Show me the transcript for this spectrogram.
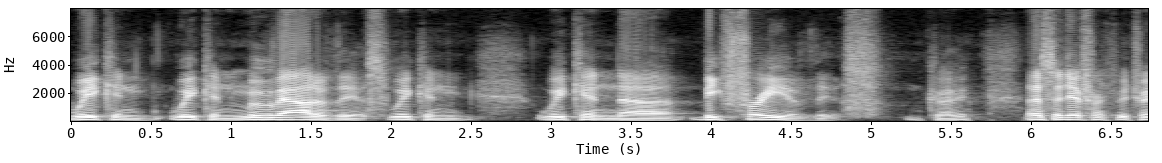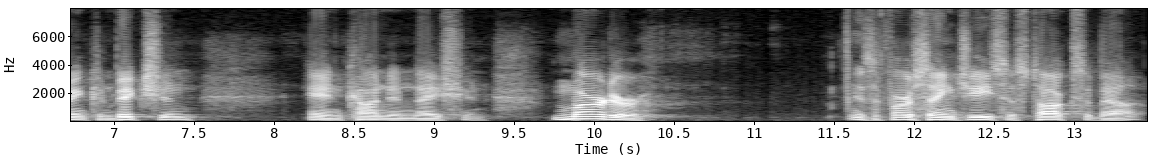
We can we can move out of this. We can we can uh, be free of this. Okay? That's the difference between conviction and condemnation. Murder is the first thing Jesus talks about.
